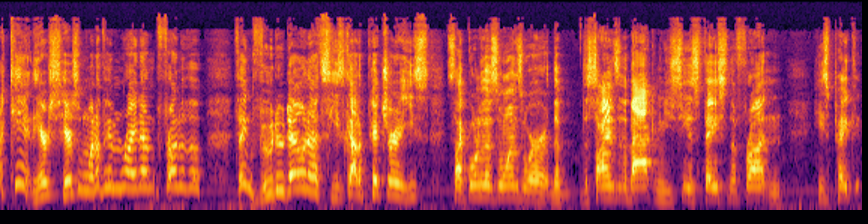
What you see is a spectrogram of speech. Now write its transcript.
I can't. Here's here's one of him right in front of the thing. Voodoo Donuts. He's got a picture. He's it's like one of those ones where the the signs in the back and you see his face in the front and he's pay,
